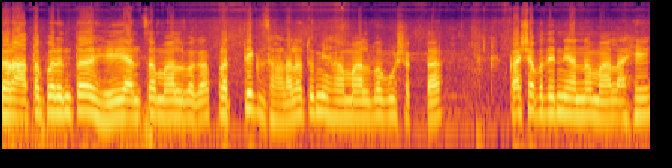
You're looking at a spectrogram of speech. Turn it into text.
तर आतापर्यंत हे यांचा माल बघा प्रत्येक झाडाला तुम्ही हा माल बघू शकता. कशा पद्धतीने यांना माल आहे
